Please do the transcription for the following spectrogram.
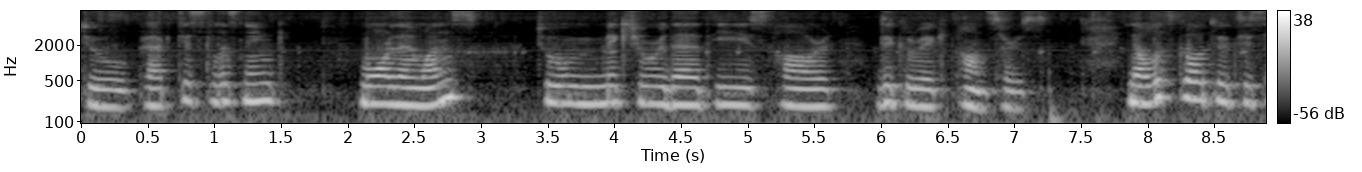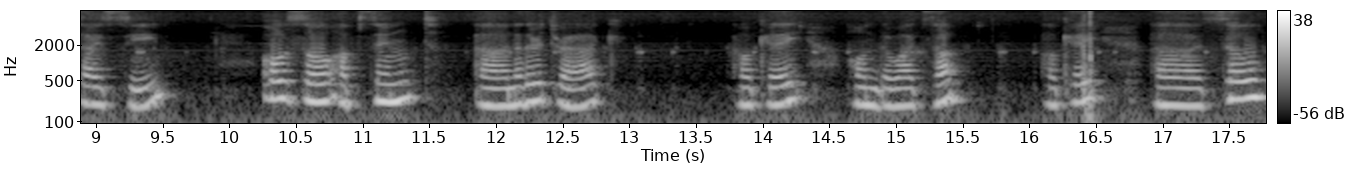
to practice listening more than once to make sure that these are the correct answers. Now let's go to exercise C. Also, I've another track, okay, on the WhatsApp, okay. Uh, so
